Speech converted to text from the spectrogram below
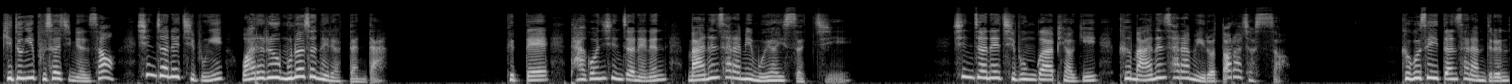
기둥이 부서지면서 신전의 지붕이 와르르 무너져 내렸단다. 그때 다곤 신전에는 많은 사람이 모여 있었지. 신전의 지붕과 벽이 그 많은 사람 위로 떨어졌어. 그곳에 있던 사람들은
